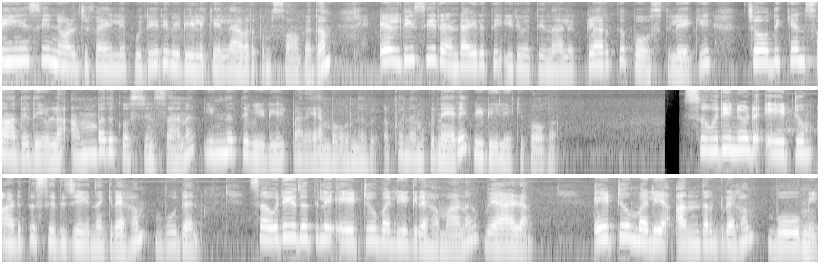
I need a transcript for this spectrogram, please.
പി എസ് സി നോളജ് ഫയലിലെ പുതിയൊരു വീഡിയോയിലേക്ക് എല്ലാവർക്കും സ്വാഗതം. എൽ ഡി സി രണ്ടായിരത്തി ഇരുപത്തിനാല് ക്ലർക്ക് പോസ്റ്റിലേക്ക് ചോദിക്കാൻ സാധ്യതയുള്ള അമ്പത് ക്വസ്റ്റ്യൻസ് ആണ് ഇന്നത്തെ വീഡിയോയിൽ പറയാൻ പോകുന്നത്. അപ്പോൾ നമുക്ക് നേരെ വീഡിയോയിലേക്ക് പോകാം. സൂര്യനോട് ഏറ്റവും അടുത്ത് സ്ഥിതി ചെയ്യുന്ന ഗ്രഹം ബുധൻ. സൗരയുധത്തിലെ ഏറ്റവും വലിയ ഗ്രഹമാണ് വ്യാഴം. ഏറ്റവും വലിയ അന്തർഗ്രഹം ഭൂമി.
